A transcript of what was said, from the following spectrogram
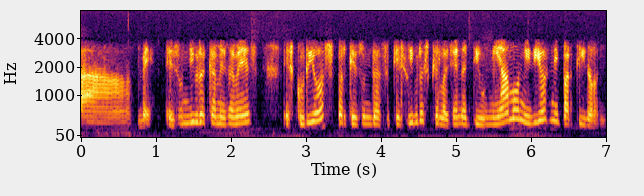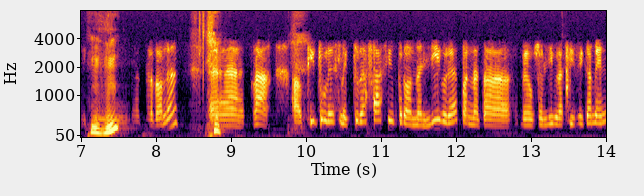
Uh, bé, és un llibre que, a més a més, és curiós perquè és un d'aquells llibres que la gent et diu ni amo, ni Dios, ni partido. Mhm. Perdona? Uh, clar, el títol és lectura fàcil, però en el llibre, quan te veus el llibre físicament,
